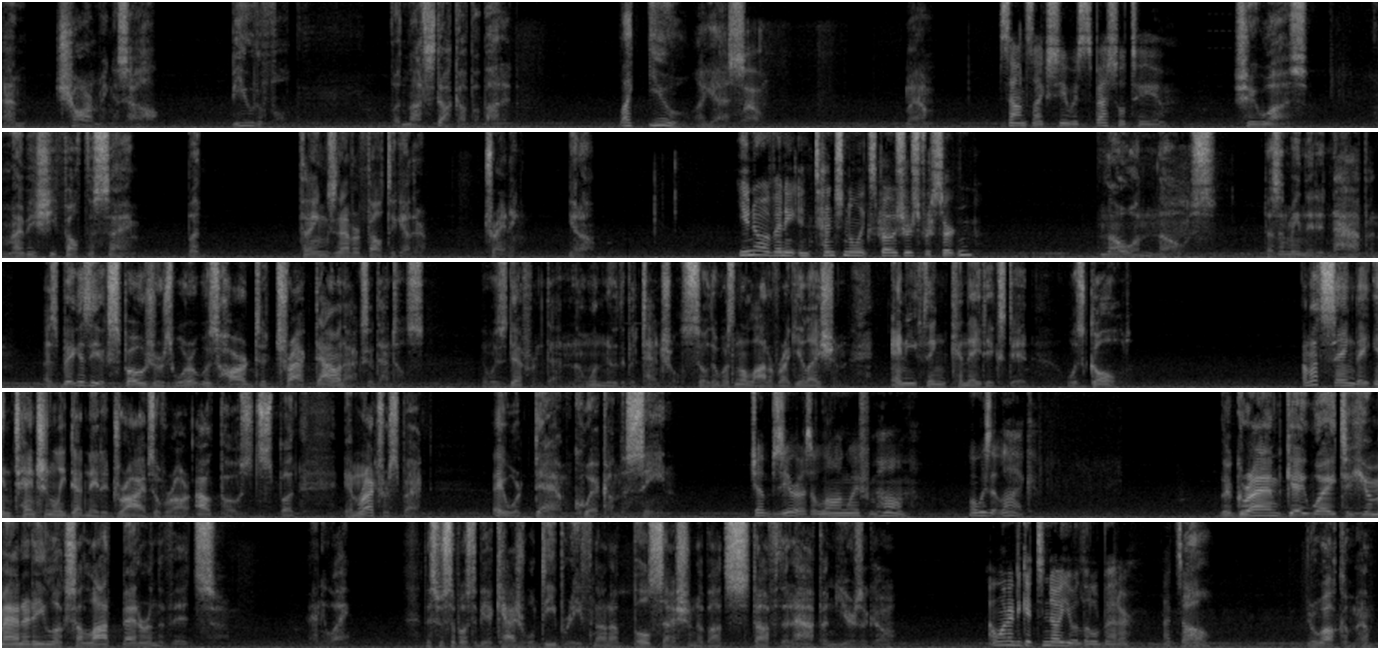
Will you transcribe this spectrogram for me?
and charming as hell. Beautiful, but not stuck up about it. Like you, I guess. Wow. Ma'am. Sounds like she was special to you. She was. Maybe she felt the same. But things never felt together. Training, you know. You know of any intentional exposures for certain? No one knows. Doesn't mean they didn't happen. As big as the exposures were, it was hard to track down accidentals. It was different then. No one knew the potential, so there wasn't a lot of regulation. Anything Conatix did was gold. I'm not saying they intentionally detonated drives over our outposts, but in retrospect, they were damn quick on the scene. Jump Zero's a long way from home. What was it like? The Grand Gateway to Humanity looks a lot better in the vids. Anyway, this was supposed to be a casual debrief, not a bull session about stuff that happened years ago. I wanted to get to know you a little better. That's all. You're welcome, ma'am.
